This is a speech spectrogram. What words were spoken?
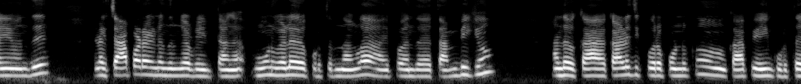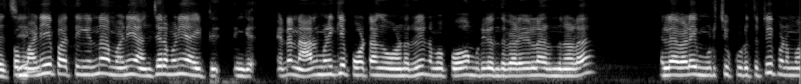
பையன் வந்து எனக்கு சாப்பாடு வாங்கிட்டு வந்துருங்க அப்படின்ட்டாங்க. மூணு வேலை கொடுத்துருந்தாங்களா? இப்போ அந்த தம்பிக்கும் அந்த கா காலேஜுக்கு போகிற பொண்ணுக்கும் காப்பி வாங்கி கொடுத்தாச்சு. மணியை பார்த்தீங்கன்னா மணி அஞ்சரை மணி ஆயிட்டு இங்கே. ஏன்னா நாலு மணிக்கே போட்டாங்க ஓனரு நம்ம போக முடியல இந்த வேலையெல்லாம் இருந்தனால. எல்லா வேலையும் முடிச்சு கொடுத்துட்டு இப்போ நம்ம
